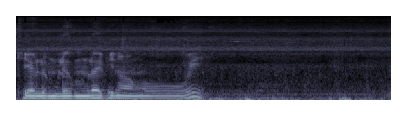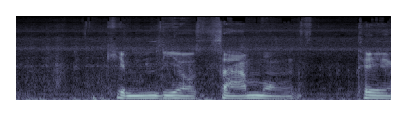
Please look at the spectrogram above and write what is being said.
เขียวลืมๆเลยพี่น้อง โอ้ย เข็มเดียวสามหม่องเทง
